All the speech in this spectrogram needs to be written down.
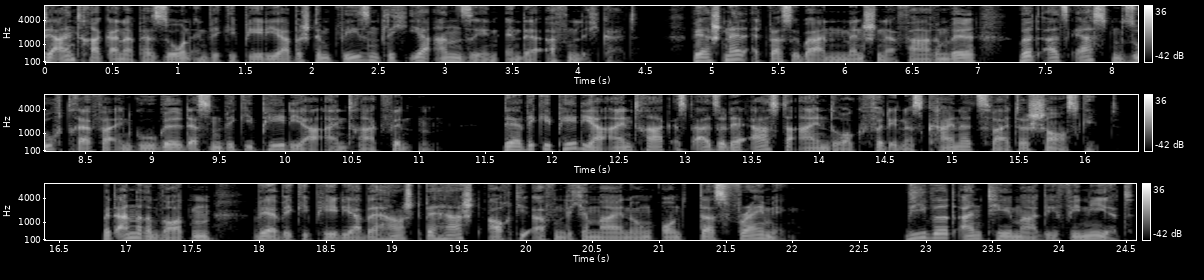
Der Eintrag einer Person in Wikipedia bestimmt wesentlich ihr Ansehen in der Öffentlichkeit. Wer schnell etwas über einen Menschen erfahren will, wird als ersten Suchtreffer in Google dessen Wikipedia-Eintrag finden. Der Wikipedia-Eintrag ist also der erste Eindruck, für den es keine zweite Chance gibt. Mit anderen Worten, wer Wikipedia beherrscht, beherrscht auch die öffentliche Meinung und das Framing. Wie wird ein Thema definiert?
